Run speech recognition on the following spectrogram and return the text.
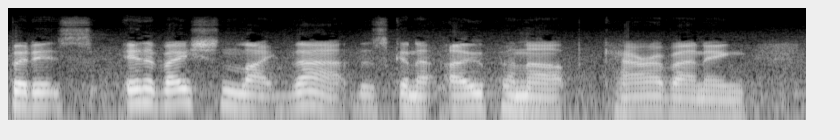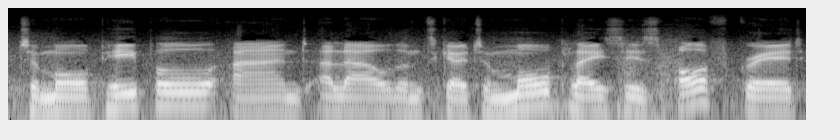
but it's innovation like that that's going to open up caravanning to more people and allow them to go to more places off-grid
